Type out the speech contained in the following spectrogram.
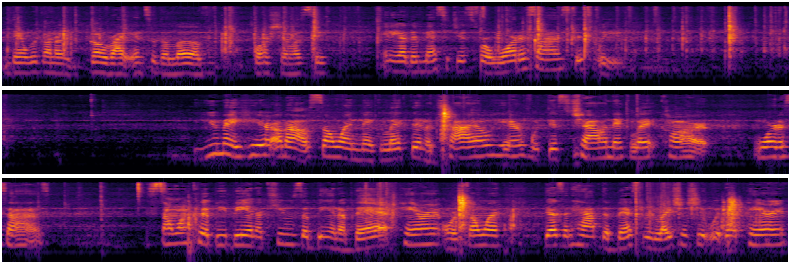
Then we're going to go right into the love portion. Let's see. Any other messages for water signs this week? You may hear about someone neglecting a child here with this child neglect card, water signs. Someone could be being accused of being a bad parent or someone doesn't have the best relationship with their parent.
